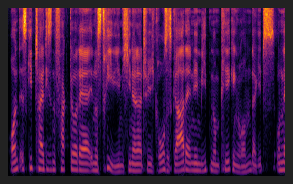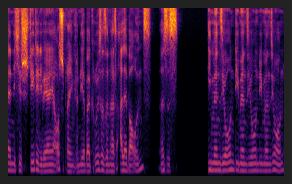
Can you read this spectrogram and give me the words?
Und es gibt halt diesen Faktor der Industrie, die in China natürlich groß ist, gerade in den Mieten um Peking rum. Da gibt es unendliche Städte, die wir ja nicht aussprechen können, die aber größer sind als alle bei uns. Das ist Dimension, Dimension, Dimension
